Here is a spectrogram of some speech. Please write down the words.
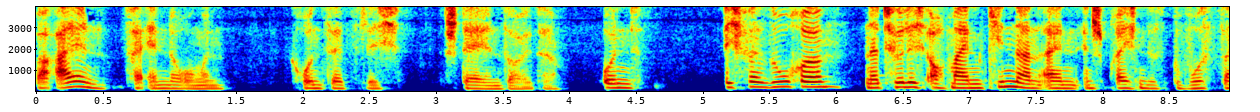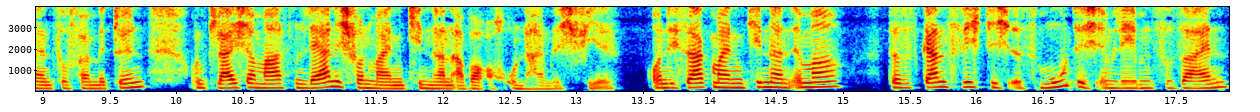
bei allen Veränderungen grundsätzlich stellen sollte. Und ich versuche natürlich auch meinen Kindern ein entsprechendes Bewusstsein zu vermitteln und gleichermaßen lerne ich von meinen Kindern aber auch unheimlich viel. Und ich sage meinen Kindern immer, dass es ganz wichtig ist, mutig im Leben zu sein,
